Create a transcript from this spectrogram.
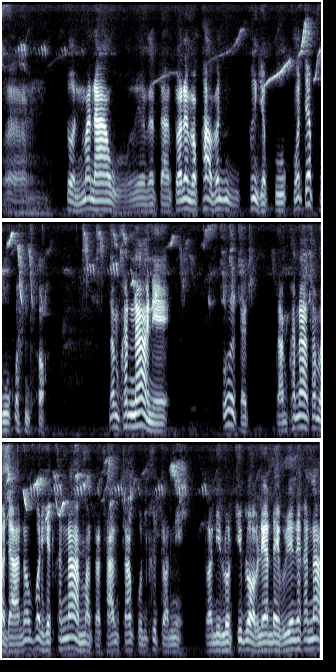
เอ่อต้นมะนาวต่างๆตอนนั้นมะพร้าวมันเพิ่งจะปลูกมันจะปลูกวันต่อน้ำคันหน้านี่โอ้ยแต่ ตามคันหน้าธรรมดาเนาะบริเหตุคันหน้ามาตรฐานสากลคือตอนนี้ ตอนนี้รถชิบล้อแลนได้บริเวณในคันหน้า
